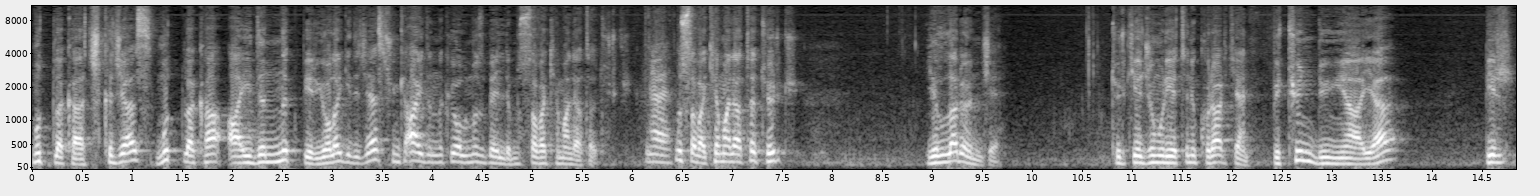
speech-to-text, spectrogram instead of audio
mutlaka çıkacağız. Mutlaka aydınlık bir yola gideceğiz. Çünkü aydınlık yolumuz belli. Mustafa Kemal Atatürk. Evet. Mustafa Kemal Atatürk yıllar önce Türkiye Cumhuriyeti'ni kurarken bütün dünyaya bir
